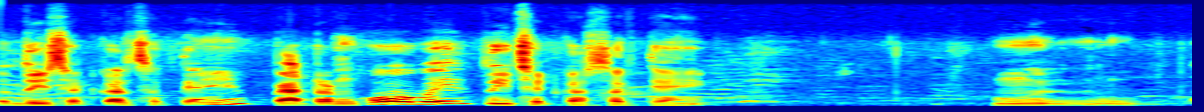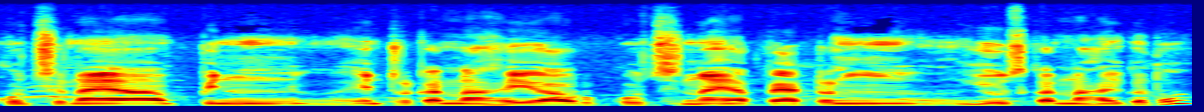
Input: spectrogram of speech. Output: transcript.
रीसेट कर सकते हैं पैटर्न को भी रीसेट कर सकते हैं। कुछ नया पिन एंटर करना है और कुछ नया पैटर्न यूज़ करना है का तो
